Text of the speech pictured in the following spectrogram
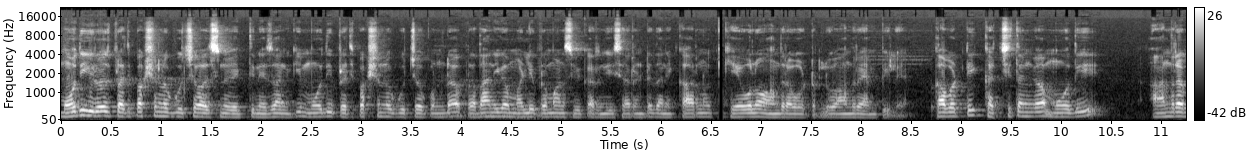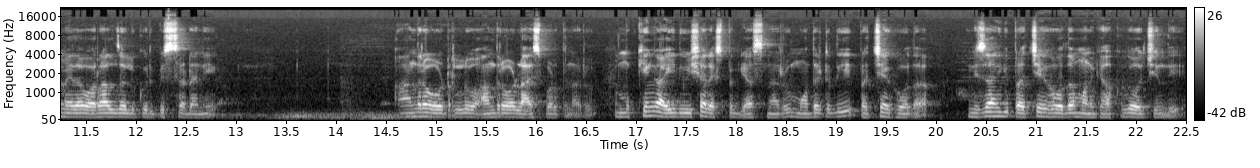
మోదీ ఈరోజు ప్రతిపక్షంలో కూర్చోవాల్సిన వ్యక్తి నిజానికి మోదీ ప్రతిపక్షంలో కూర్చోకుండా ప్రధానిగా మళ్ళీ ప్రమాణ స్వీకారం చేశారంటే దానికి కారణం కేవలం ఆంధ్ర ఓటర్లు ఆంధ్ర ఎంపీలే. కాబట్టి ఖచ్చితంగా మోదీ ఆంధ్ర మీద వరాలు జల్లు కురిపిస్తాడని ఆంధ్ర ఓటర్లు ఆంధ్ర వాళ్ళు ఆశపడుతున్నారు. ముఖ్యంగా ఐదు విషయాలు ఎక్స్పెక్ట్ చేస్తున్నారు. మొదటిది ప్రత్యేక హోదా. నిజానికి ప్రత్యేక హోదా మనకి హక్కుగా వచ్చింది.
